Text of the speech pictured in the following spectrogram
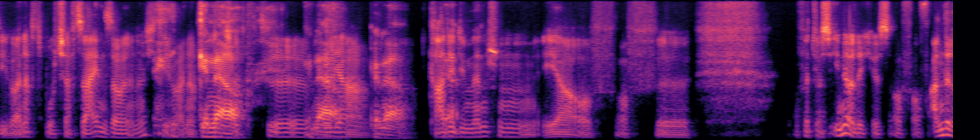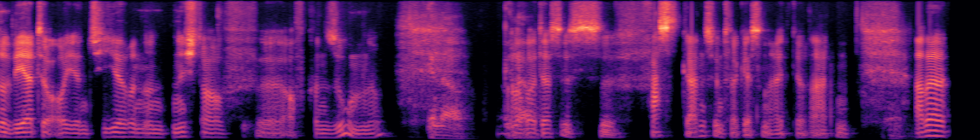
die Weihnachtsbotschaft sein soll. Nicht? Die Weihnachtsbotschaft, genau, äh, genau, ja, genau. Gerade ja. die Menschen eher auf, auf äh, auf etwas Innerliches, auf, auf andere Werte orientieren und nicht auf, äh, auf Konsum. Ne? Genau. Genau. Aber das ist äh, fast ganz in Vergessenheit geraten. Aber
